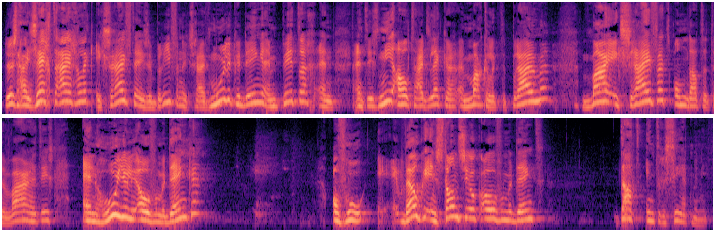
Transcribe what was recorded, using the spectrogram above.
Dus hij zegt eigenlijk: Ik schrijf deze brief en ik schrijf moeilijke dingen en pittig. En, en het is niet altijd lekker en makkelijk te pruimen. Maar ik schrijf het omdat het de waarheid is. En hoe jullie over me denken, of hoe, welke instantie ook over me denkt, dat interesseert me niet.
